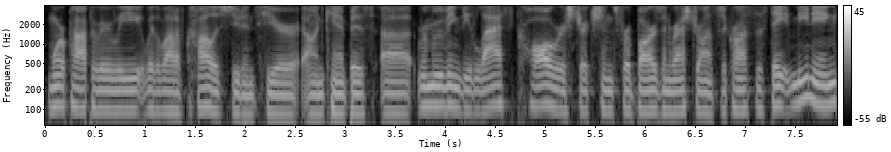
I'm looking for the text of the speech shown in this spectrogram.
more popularly with a lot of college students here on campus, uh, removing the last call restrictions for bars and restaurants across the state, meaning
